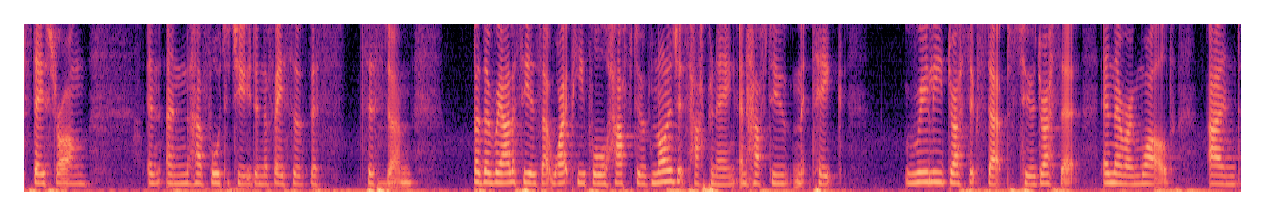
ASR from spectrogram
stay strong and and have fortitude in the face of this system. But the reality is that white people have to acknowledge it's happening and have to take really drastic steps to address it in their own world. And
